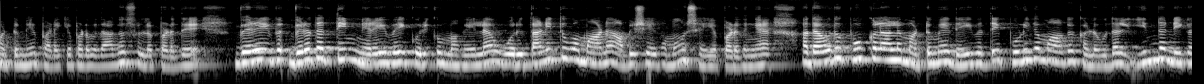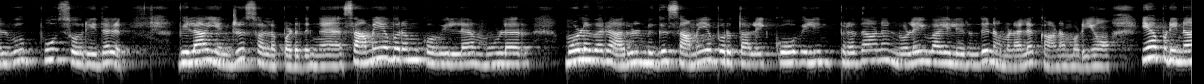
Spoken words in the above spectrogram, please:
மட்டுமே படைக்கப்படுவதாக சொல்லப்படுது. விரைவு விரதத்தின் நிறைவை குறிக்கும் வகையில் ஒரு தனித்துவமான அபிஷேகமும் செய்யப்படுதுங்க. அதாவது பூக்களால் மட்டுமே தெய்வத்தை புனிதமாக கழுவுதல் இந்த நிகழ்வு பூ சொறிதல் விழா என்று சொல்லப்படுதுங்க. சமயபுரம் கோவிலில் மூலர் மூலவர் அருள்மிகு சமயபுரத்தாலை கோவிலின் பிரதான நுழைவாயிலிருந்து நம்மளால் காண முடியும். ஏன் அப்படின்னா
